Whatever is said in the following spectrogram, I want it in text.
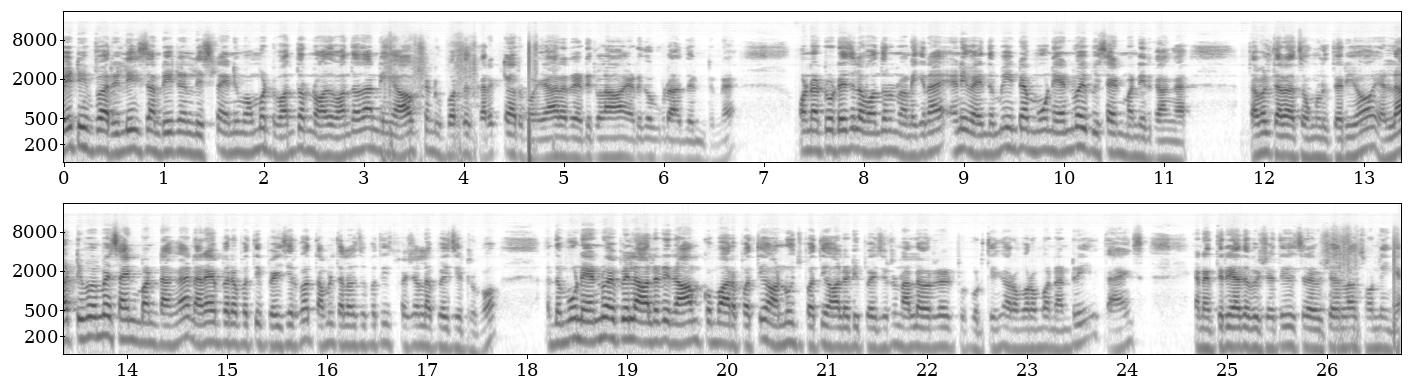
waiting for release and return லிஸ்ட்டில் எனி மொமெண்ட் வந்துடணும் அது வந்தால் தான் நீங்கள் ஆப்ஷனுக்கு போகிறதுக்கு கரெக்டாக இருக்கும். யார் யார் எடுக்கலாம் எடுக்கக்கூடாதுன்ட்டுன்னு. ஒன் ஆர் டூ டேஸில் வந்துடும் நினைக்கிறேன். எனிவே இந்த மீன்ட்ட மூணு என்வைபி சைன் பண்ணியிருக்காங்க. தமிழ் தலைவாசி உங்களுக்கு தெரியும். எல்லா டீமுமே சைன் பண்ணிட்டாங்க. நிறைய பேரை பற்றி பேசியிருக்கோம். தமிழ் தலைவாசி பற்றி ஸ்பெஷலாக பேசிகிட்டு இருக்கோம் அந்த மூணு என்ஒய்பியில் ஆல்ரெடி ராம்குமாரை பற்றியும் அனுஜ் பற்றியும் ஆல்ரெடி பேசிட்டோம் நல்ல வரவேற்பு கொடுத்தீங்க. ரொம்ப ரொம்ப நன்றி. தேங்க்ஸ் எனக்கு தெரியாத விஷயத்தையும் சில விஷயம்லாம் சொன்னீங்க.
